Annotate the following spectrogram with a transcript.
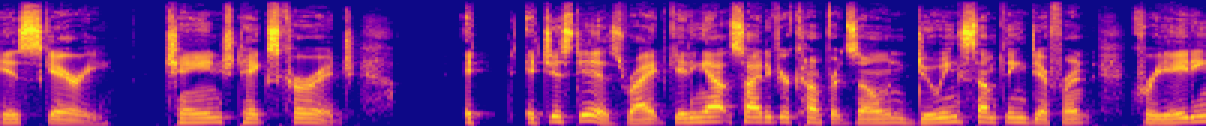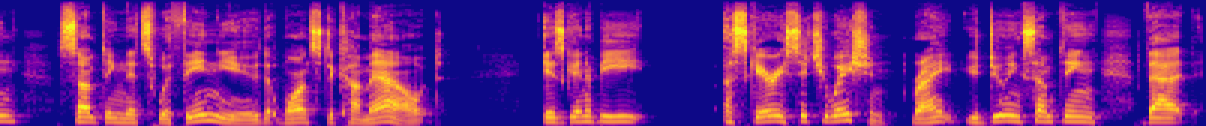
is scary. Change takes courage. It, it just is, right? Getting outside of your comfort zone, doing something different, creating something that's within you that wants to come out is going to be a scary situation, right? You're doing something that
